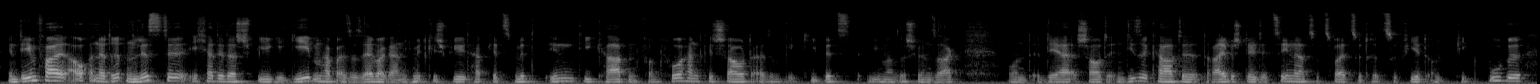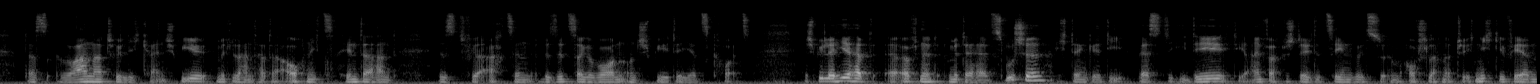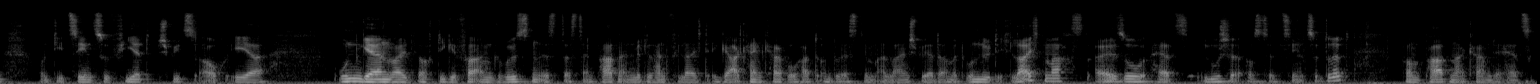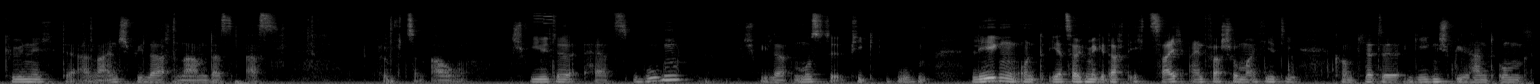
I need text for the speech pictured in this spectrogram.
In dem Fall auch in der dritten Liste, ich hatte das Spiel gegeben, habe also selber gar nicht mitgespielt, habe jetzt mit in die Karten von Vorhand geschaut, also gekiepitzt, wie man so schön sagt, und der schaute in diese Karte, drei bestellte Zehner, zu zweit, zu dritt, zu viert und Pik Bube. Das war natürlich kein Spiel, Mittelhand hatte auch nichts, Hinterhand ist für 18 Besitzer geworden und spielte jetzt Kreuz. Der Spieler hier hat eröffnet mit der Herz Lusche. Ich denke, die beste Idee. Die einfach bestellte 10 willst du im Aufschlag natürlich nicht gefährden, und die 10 zu 4 spielst du auch eher ungern, weil auch die Gefahr am größten ist, dass dein Partner in Mittelhand vielleicht gar kein Karo hat und du es dem Alleinspieler damit unnötig leicht machst. Also Herz Lusche aus der 10 zu dritt. Vom Partner kam der Herz König, der Alleinspieler nahm das Ass. 15 Augen. Spielte Herz Buben, Spieler musste Pik Buben legen, und jetzt habe ich mir gedacht, ich zeige einfach schon mal hier die komplette Gegenspielhand, um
